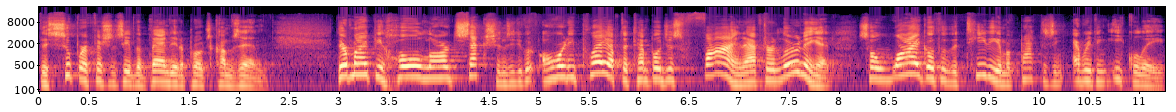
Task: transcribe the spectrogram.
the super efficiency of the band aid approach comes in. There might be whole large sections that you could already play up the tempo just fine after learning it. So, why go through the tedium of practicing everything equally?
